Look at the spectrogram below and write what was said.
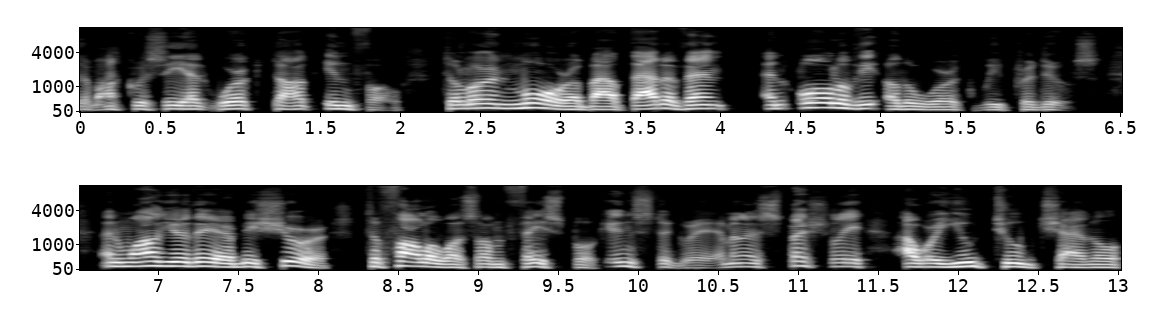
democracyatwork.info, to learn more about that event and all of the other work we produce. And while you're there, be sure to follow us on Facebook, Instagram, and especially our YouTube channel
